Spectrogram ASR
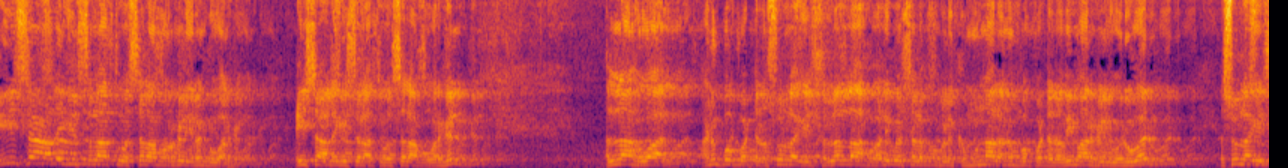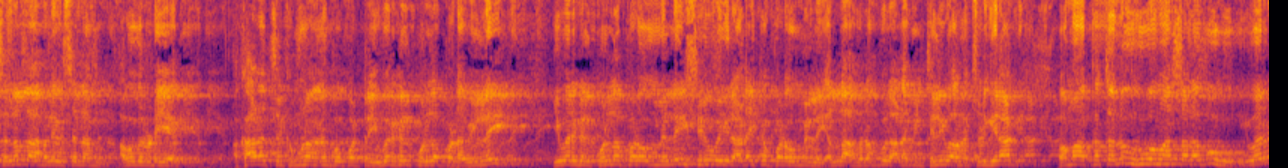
ஈசா அலைஹி சலாத்து வசலாம் அவர்கள் இறங்குவார்கள். ஈசா அலைஹி சலாத்து வசலாம் அவர்கள் அல்லாஹுவால் அனுப்பப்பட்ட ரசூல்லாஹி ஸல்லல்லாஹு அலைஹி வஸல்லம் அவர்களுக்கு முன்னால் அனுப்பப்பட்ட ரவிமார்களில் ஒருவர் ரசூல்லாஹி ஸல்லல்லாஹு அலைஹி வஸல்லம் அவர்களுடைய காலத்திற்கு முன்னால் அனுப்பப்பட்ட இவர்கள் கொல்லப்படவில்லை. இவர்கள் கொல்லப்படவும் இல்லை சிறுவையில் அடைக்கப்படவும் இல்லை. அல்லாஹ் ரபுல் அளவின் தெளிவாக சொல்கிறார் வமா இவர்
